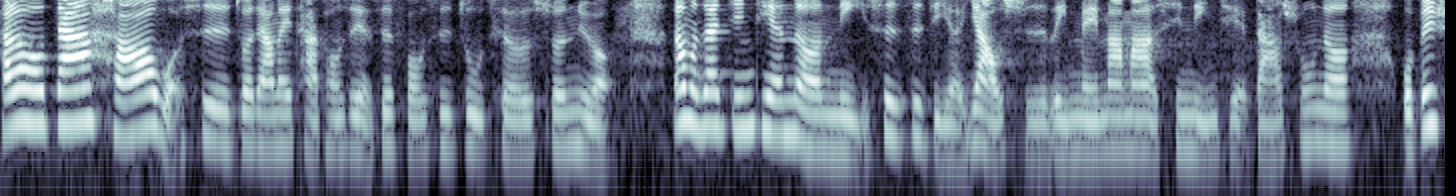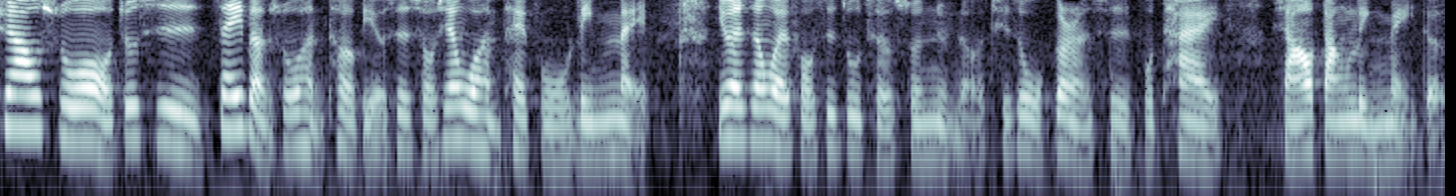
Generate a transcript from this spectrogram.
Hello，大家好，我是作家 Meta，同时也是佛师注册孙女哦。那么在今天呢，你是自己的钥匙，灵媒妈妈的心灵解答书呢，我必须要说，就是这一本书很特别是，首先我很佩服灵媒，因为身为佛师注册孙女呢，其实我个人是不太。想要当灵媒的，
